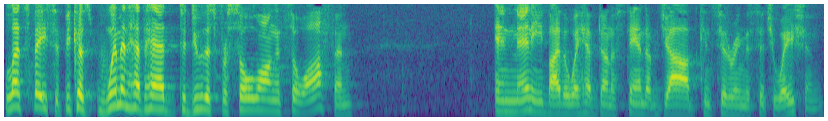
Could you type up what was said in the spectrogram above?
let's face it, because women have had to do this for so long and so often, and many, by the way, have done a stand up job considering the situation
